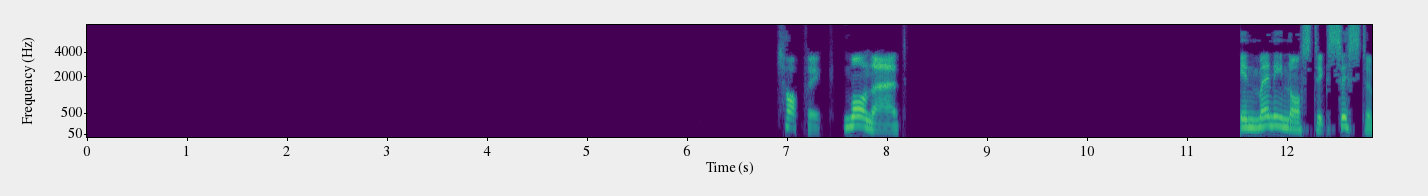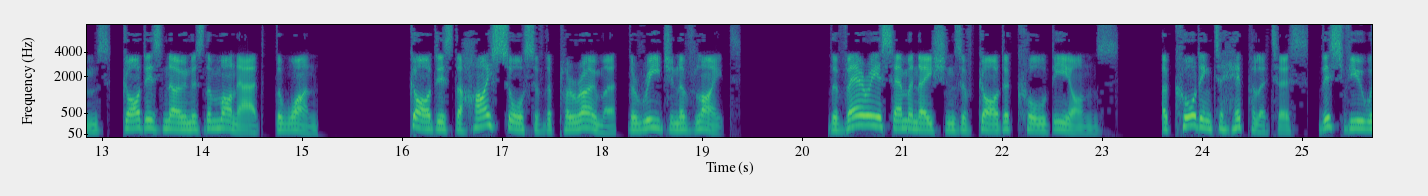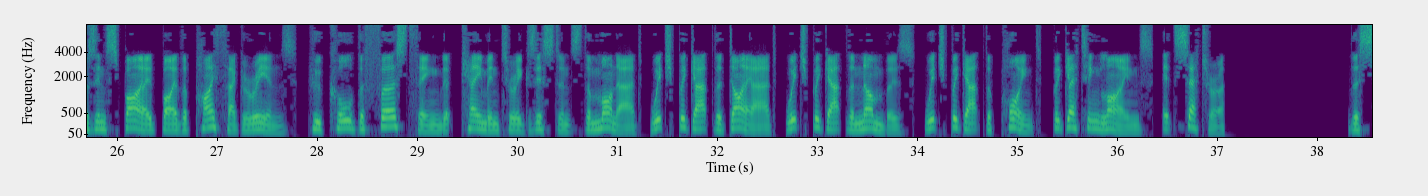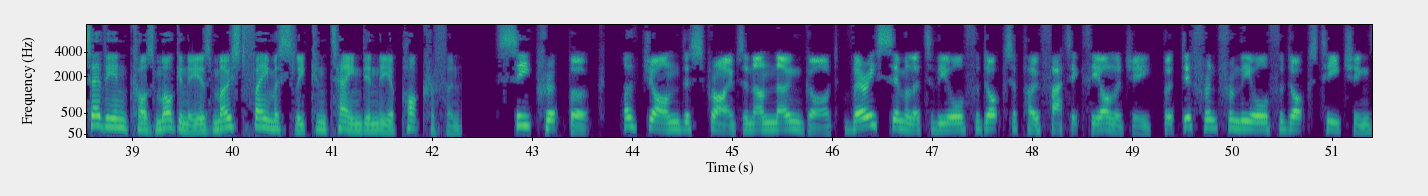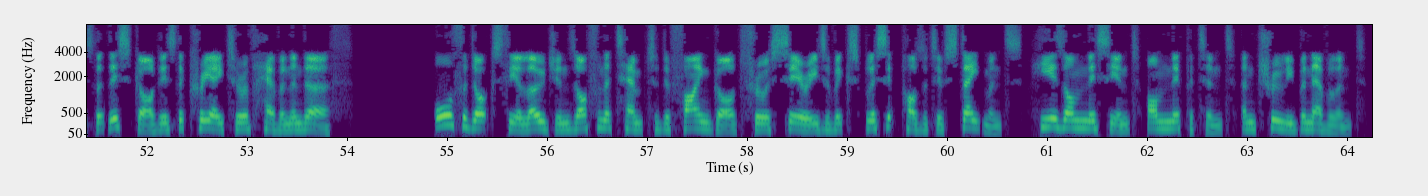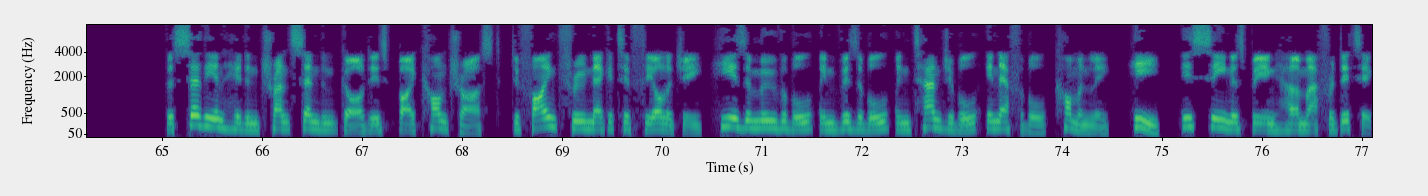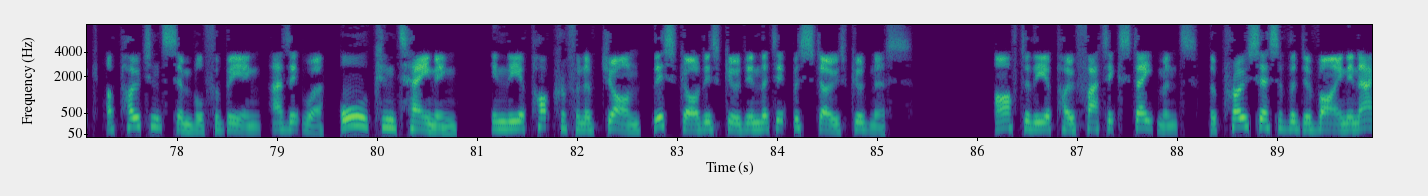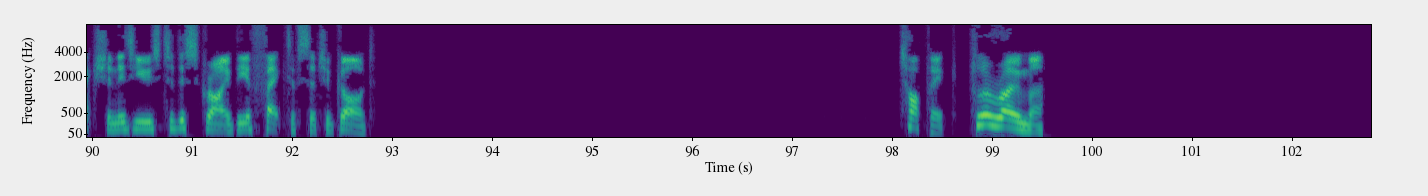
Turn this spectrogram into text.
Topic: Monad. In many Gnostic systems, God is known as the monad, the one. God is the high source of the pleroma, the region of light. The various emanations of God are called eons. According to Hippolytus, this view was inspired by the Pythagoreans, who called the first thing that came into existence the monad, which begat the dyad, which begat the numbers, which begat the point, begetting lines, etc. The Sethian cosmogony is most famously contained in the Apocryphon, secret book of John describes an unknown God, very similar to the Orthodox apophatic theology, but different from the Orthodox teachings that this God is the creator of heaven and earth. Orthodox theologians often attempt to define God through a series of explicit positive statements, he is omniscient, omnipotent, and truly benevolent. The Sethian hidden transcendent God is, by contrast, defined through negative theology. He is immovable, invisible, intangible, ineffable. Commonly, he is seen as being hermaphroditic, a potent symbol for being, as it were, all-containing. In the Apocryphon of John, this God is good in that it bestows goodness. After the apophatic statements, the process of the divine in action is used to describe the effect of such a God. Topic: Pleroma.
